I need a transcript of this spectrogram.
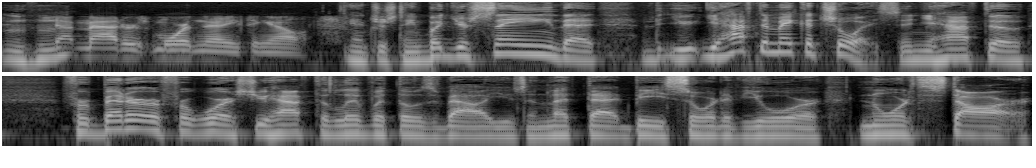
mm-hmm. that matters more than anything else. Interesting. But you're saying that you, you have to make a choice and you have to, for better or for worse, you have to live with those values and let that be sort of your North Star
